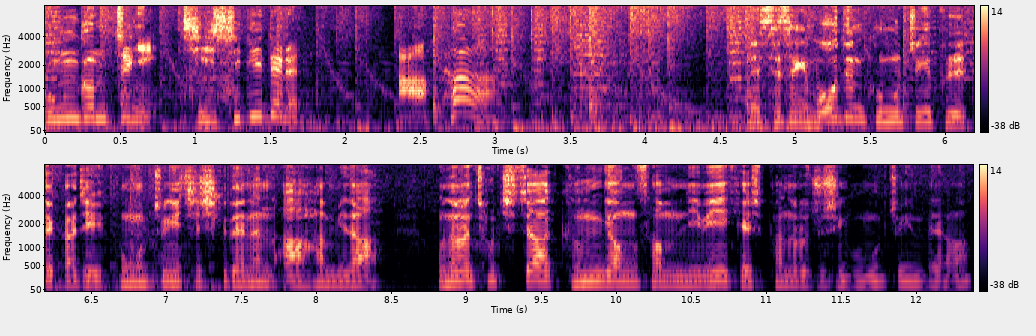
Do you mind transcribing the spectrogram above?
궁금증이 지식이 되는 아하. 네, 세상의 모든 궁금증이 풀릴 때까지 궁금증이 지식이 되는 아하입니다. 오늘은 청취자 금경섭님이 게시판으로 주신 궁금증인데요.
